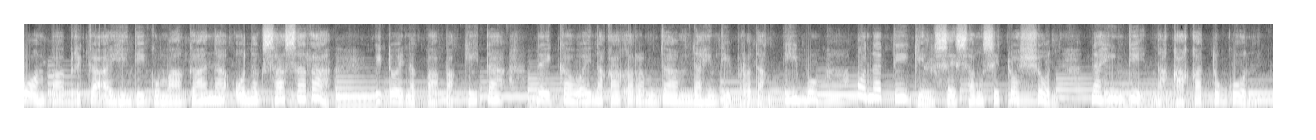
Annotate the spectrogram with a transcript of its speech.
kung ang pabrika ay hindi gumagana o nagsasara, ito ay nagpapakita na ikaw ay nakakaramdam na hindi produktibo o natigil sa isang sitwasyon na hindi nakakatugon.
